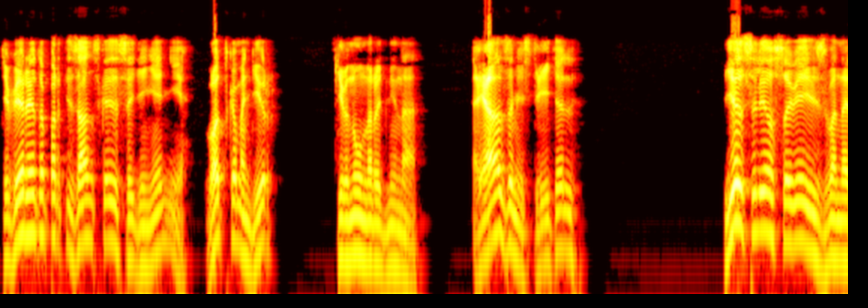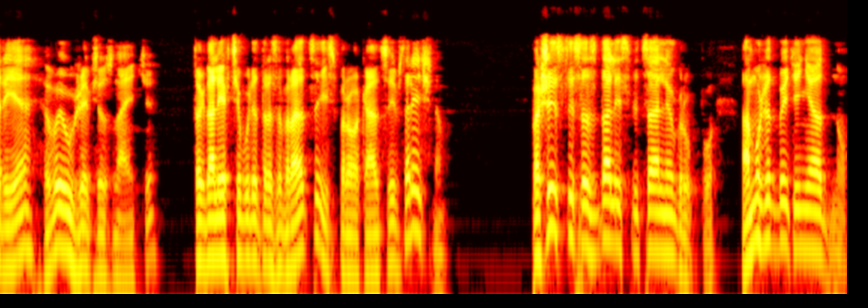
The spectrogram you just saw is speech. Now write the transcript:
Теперь это партизанское соединение. Вот командир. Кивнул на Роднина. Я заместитель. Если о сове и звонаре вы уже все знаете, тогда легче будет разобраться и с провокацией в Заречном. Фашисты создали специальную группу, а может быть и не одну,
